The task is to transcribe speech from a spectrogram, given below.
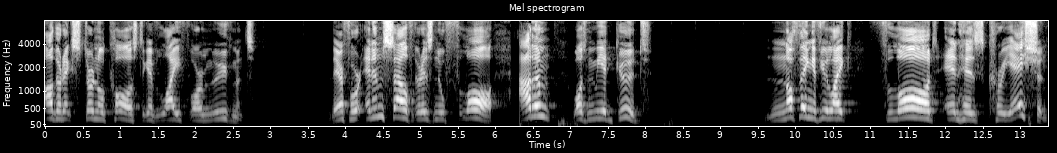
other external cause to give life or movement. Therefore, in himself there is no flaw. Adam was made good. Nothing, if you like, flawed in his creation.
